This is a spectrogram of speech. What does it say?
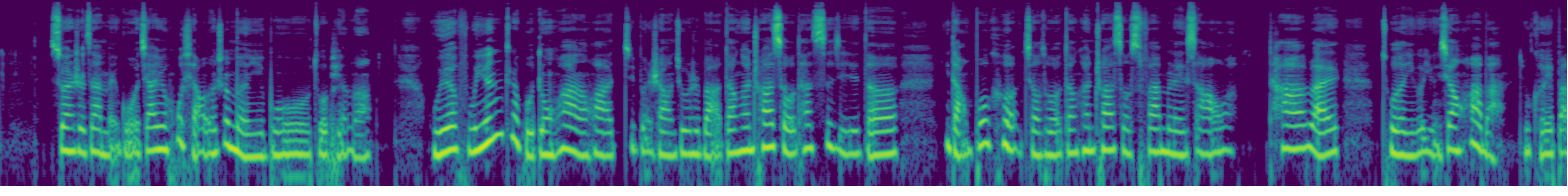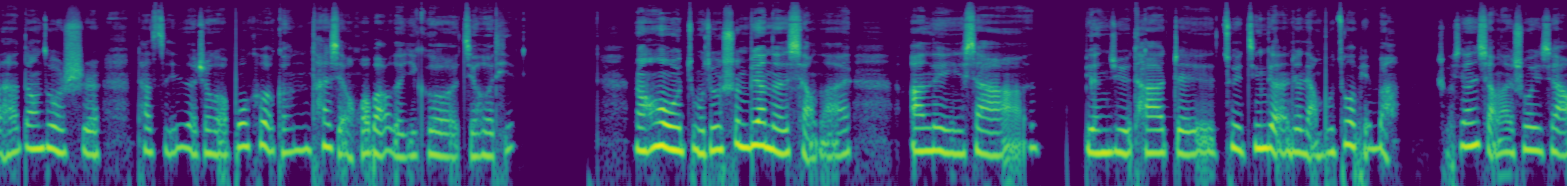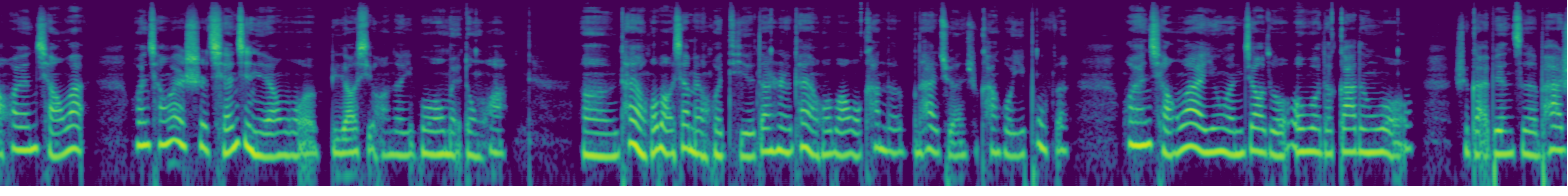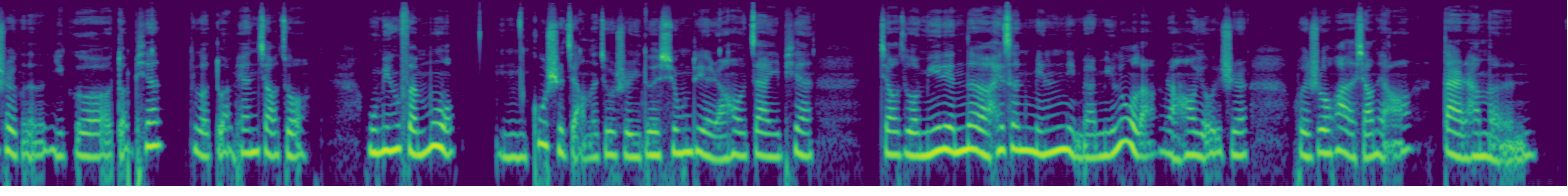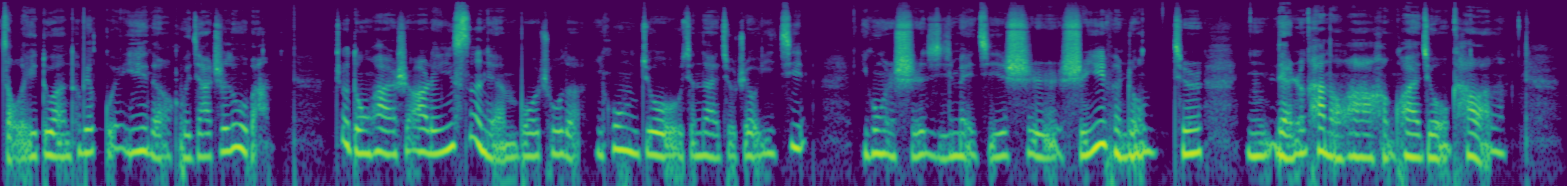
算是在美国家喻户晓的这么一部作品了。《午夜福音》这部动画的话，基本上就是把 Duncan Trussell 他自己的一档播客叫做 Duncan Trussell's Family's Hour，他来做了一个影像化吧，就可以把它当做是他自己的这个播客跟探险活宝的一个结合体。然后我就顺便的想来安利一下。编剧他这最经典的这两部作品吧，首先想来说一下《花园墙外》。《花园墙外》是前几年我比较喜欢的一部欧美动画。嗯，《太阳活宝》下面会提，但是《太阳活宝》我看的不太全，只看过一部分。《花园墙外》英文叫做《Over the Garden Wall》，是改编自 Patrick 的一个短片。这个短片叫做《无名坟墓》。嗯，故事讲的就是一对兄弟，然后在一片。叫做迷林的黑森林里面迷路了，然后有一只会说话的小鸟带着他们走了一段特别诡异的回家之路吧。这个动画是二零一四年播出的，一共就现在就只有一季，一共十集，每集是十一分钟。其实你连着看的话，很快就看完了。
